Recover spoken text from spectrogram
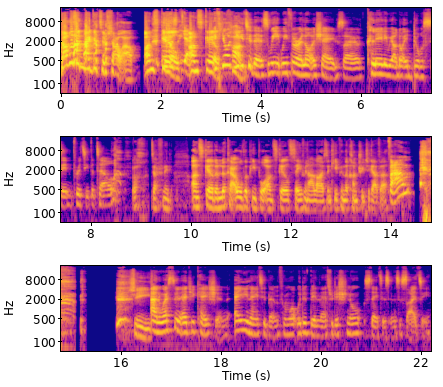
That was a negative shout out. Unskilled. was- yeah. Unskilled. If you're Hun. new to this, we, we throw a lot of shade, so clearly we are not endorsing Priti Patel. Oh, definitely unskilled. And look at all the people unskilled saving our lives and keeping the country together. Fam, Gee. and Western education alienated them from what would have been their traditional status in society.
